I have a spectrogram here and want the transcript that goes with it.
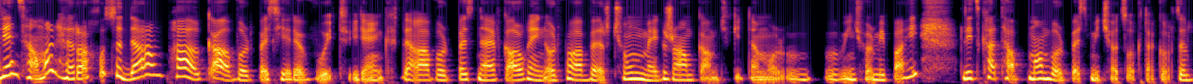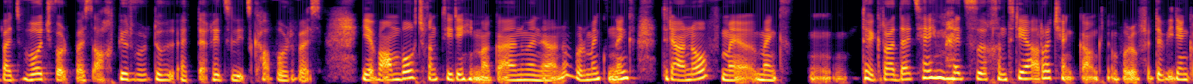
Իրենց համար հերախոսը դա հա կա որպես երևույթ, իրենք դա որպես նաեւ կարող էին օրվա վերջում 1 ժամ կամ չգիտեմ ինչ որ մի պահի լիցքաթափման որպես միջոց օգտագործել, բայց ոչ որպես աղբյուր, որ դու այդտեղից լիցքավորվես Եվ ամբողջ խնդիրը հիմա կայանում է նրանում, որ մենք ունենք դրանով մենք դեգրադացիայի մեծ խնդրի առաջ են կանգնում, որովհետև իրենք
